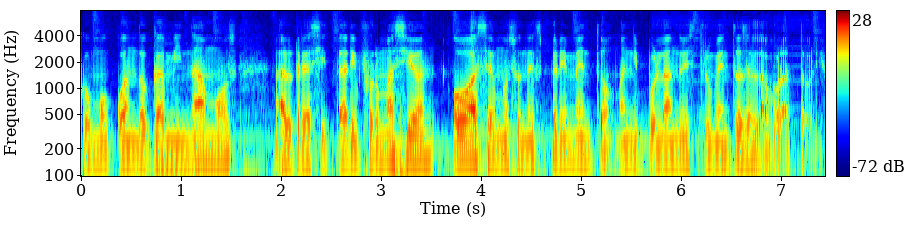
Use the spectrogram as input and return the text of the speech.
como cuando caminamos al recitar información o hacemos un experimento manipulando instrumentos de laboratorio.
